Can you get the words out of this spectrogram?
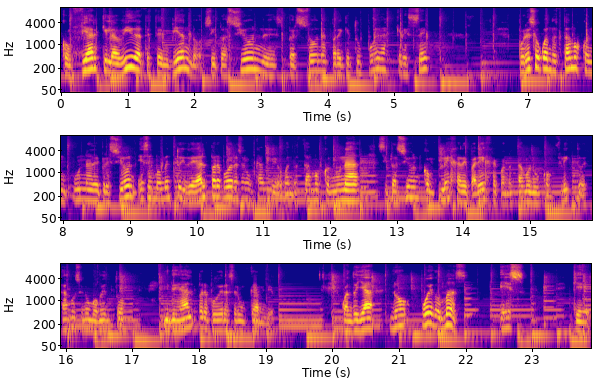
Confiar que la vida te está enviando situaciones, personas para que tú puedas crecer. Por eso cuando estamos con una depresión es el momento ideal para poder hacer un cambio. Cuando estamos con una situación compleja de pareja, cuando estamos en un conflicto, estamos en un momento ideal para poder hacer un cambio cuando ya no puedo más, es que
